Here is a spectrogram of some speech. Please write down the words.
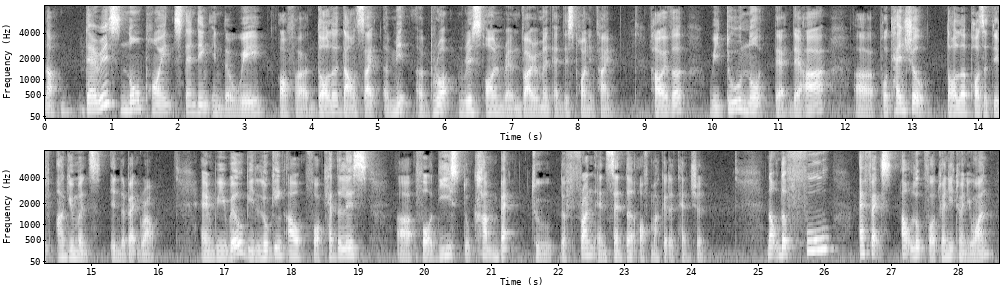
Now, there is no point standing in the way of a dollar downside amid a broad risk on environment at this point in time. However, we do note that there are uh, potential dollar positive arguments in the background, and we will be looking out for catalysts uh, for these to come back to the front and center of market attention. Now, the full FX outlook for 2021,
